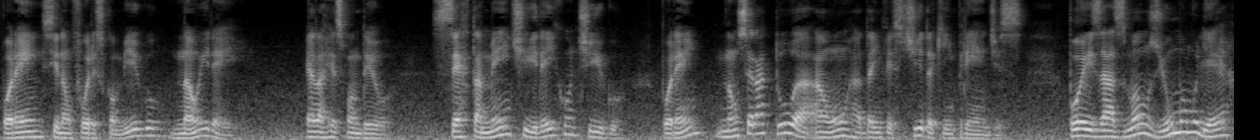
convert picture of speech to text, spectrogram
Porém, se não fores comigo, não irei. Ela respondeu: Certamente irei contigo, porém não será tua a honra da investida que empreendes, pois às mãos de uma mulher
